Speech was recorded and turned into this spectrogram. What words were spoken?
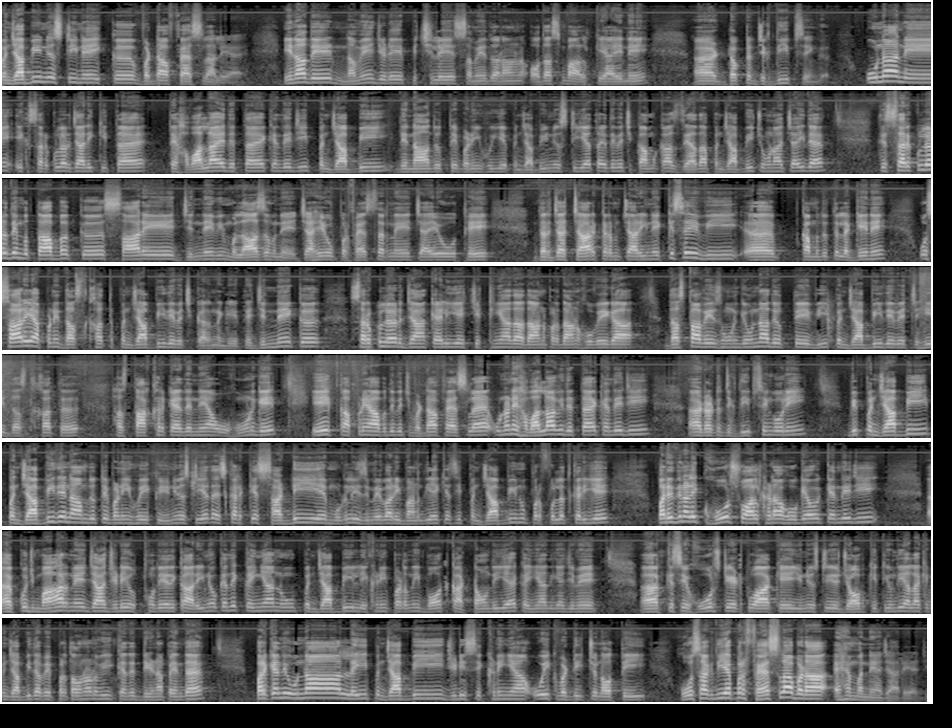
Punjabi university ਨੇ ਇੱਕ ਵੱਡਾ ਫੈਸਲਾ ਲਿਆ ਹੈ। ਇਹਨਾਂ ਦੇ ਨਵੇਂ ਜਿਹੜੇ ਪਿਛਲੇ ਸਮੇਂ ਦੌਰਾਨ ਅਹੁਦਾ ਸੰਭਾਲ ਕੇ ਆਏ ਨੇ ਡਾਕਟਰ ਜਗਦੀਪ ਸਿੰਘ। ਉਹਨਾਂ ਨੇ ਇੱਕ ਸਰਕੂਲਰ ਜਾਰੀ ਕੀਤਾ ਹੈ। ਤੇ ਹਵਾਲਾ ਇਹ ਦਿੱਤਾ ਹੈ, ਕਹਿੰਦੇ ਜੀ ਪੰਜਾਬੀ ਦੇ ਨਾਂ ਦੇ ਉੱਤੇ ਬਣੀ ਹੋਈ ਹੈ ਪੰਜਾਬੀ ਯੂਨੀਵਰਸਿਟੀ ਹੈ ਤਾਂ ਇਹਦੇ ਵਿੱਚ ਕੰਮਕਾਜ ਜ਼ਿਆਦਾ ਪੰਜਾਬੀ ਚ ਹੋਣਾ ਚਾਹੀਦਾ ਹੈ। ਤੇ ਸਰਕੂਲਰ ਦੇ ਮੁਤਾਬਕ ਸਾਰੇ ਜਿੰਨੇ ਵੀ ਮੁਲਾਜ਼ਮ ਨੇ, ਚਾਹੇ ਉਹ ਪ੍ਰੋਫੈਸਰ ਨੇ, ਚਾਹੇ ਉਹ ਉਥੇ ਦਰਜਾ 4 ਕਰਮਚਾਰੀ ਨੇ, ਕਿਸੇ ਵੀ ਕੰਮ ਦੇ ਉੱਤੇ ਲੱਗੇ ਨੇ, ਉਹ ਸਾਰੇ ਆਪਣੇ ਦਸਤਖਤ ਪੰਜਾਬੀ ਦੇ ਵਿੱਚ ਕਰਨਗੇ। ਤੇ ਜਿੰਨੇ ਕ ਸਰਕੂਲਰ ਜਾਂ ਕਹਿ ਲਈਏ ਚਿੱਠੀਆਂ ਦਾ ਆਦਾਨ ਪ੍ਰਦਾਨ ਹੋਵੇਗਾ, ਦਸਤਾਵੇਜ਼ ਹੋਣਗੇ, ਉਹਨਾਂ ਦੇ ਉੱਤੇ ਵੀ ਪੰਜਾਬੀ ਦੇ ਵਿੱਚ ਹੀ ਦਸਤਖਤ ਹਸਤਾਖਰ ਕਹਿ ਦਿੰਦੇ ਆ, ਉਹ ਹੋਣਗੇ। ਇਹ ਇੱਕ ਆਪਣੇ ਆਪ ਦੇ ਵਿੱਚ ਵੱਡਾ ਫੈਸਲਾ ਹੈ। ਉਹਨਾਂ ਨੇ ਹਵਾਲਾ ਵੀ ਦਿੱਤਾ ਹੈ, ਕਹਿੰਦੇ ਜੀ ਡਾਕਟਰ ਜਗਦੀਪ ਸਿੰਘ ਹੋਰੀ, ਵੀ ਪੰਜਾਬੀ ਪੰਜਾਬੀ ਦੇ ਨਾਮ ਦੇ ਉੱਤੇ ਬਣੀ ਹੋਈ ਇੱਕ ਯੂਨੀਵਰਸਿਟੀ ਹੈ, ਤਾਂ ਇਸ ਕਰਕੇ ਸਾਡੀ ਇਹ ਮੁੱਢਲੀ ਜ਼ਿੰਮੇਵਾਰੀ ਬਣਦੀ ਹੈ ਕਿ ਅਸੀਂ ਪੰਜਾਬੀ ਨੂੰ ਪ੍ਰਫੁੱਲਤ ਕਰੀਏ। ਪਰ ਇਹਦੇ ਨਾਲ ਇੱਕ ਹੋਰ ਸਵਾਲ ਖੜਾ ਹੋ ਗਿਆ, ਉਹ ਕਹਿੰਦੇ ਜੀ ਕੁਝ ਮਾਹਰ ਨੇ ਜਾਂ ਜਿਹੜੇ ਉੱਥੋਂ ਦੇ ਅਧਿਕਾਰੀ ਨੇ, ਉਹ ਕਹਿੰਦੇ ਕਈਆਂ ਨੂੰ ਪੰਜਾਬੀ ਲਿਖਣੀ ਪੜ੍ਹਨੀ ਬਹੁਤ ਘੱਟ ਆਉਂਦੀ ਹੈ। ਕਈਆਂ ਦੀਆਂ ਜਿਵੇਂ ਕਿਸੇ ਹੋਰ ਸਟੇਟ ਤੋਂ ਆ ਕੇ ਯੂਨੀਵਰਸਿਟੀ 'ਚ ਜੌਬ ਕੀਤੀ ਹੁੰਦੀ ਹਾਲਾਂਕਿ ਪੰਜਾਬੀ ਦਾ ਪੇਪਰ ਤਾਂ ਉਹਨਾਂ ਨੂੰ ਵੀ ਕਹਿੰਦੇ ਦੇਣਾ ਪੈਂਦਾ ਹੈ। ਪਰ ਕਹਿੰਦੇ ਉਹਨਾਂ ਲਈ ਪੰਜਾਬੀ ਜਿਹੜੀ ਸਿੱਖਣੀ ਆ, ਉਹ ਇੱਕ ਵੱਡੀ ਚੁਣੌਤੀ ਹੋ ਸਕਦੀ ਹੈ, ਪਰ ਫੈਸਲਾ ਬੜਾ ਅਹਿਮ ਮੰਨਿਆ ਜਾ ਰਿਹਾ ਜੀ।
